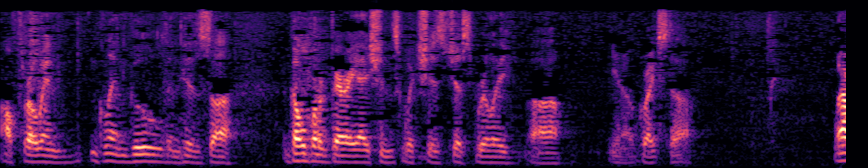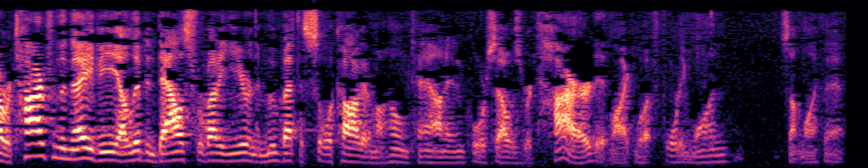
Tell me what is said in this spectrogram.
I'll throw in Glenn Gould and his uh, Goldberg variations, which is just really uh, you know great stuff. When I retired from the Navy, I lived in Dallas for about a year and then moved back to Sylacauga to my hometown. And of course, I was retired at like what 41, something like that.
